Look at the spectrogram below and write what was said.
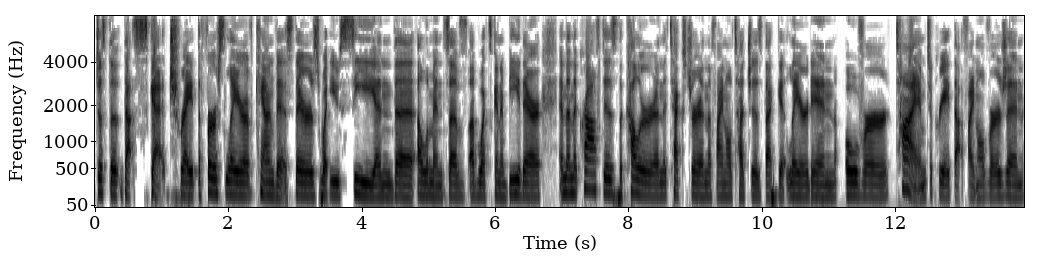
just the that sketch, right? The first layer of canvas. There's what you see and the elements of of what's going to be there, and then the craft is the color and the texture and the final touches that get layered in over time to create that final version.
